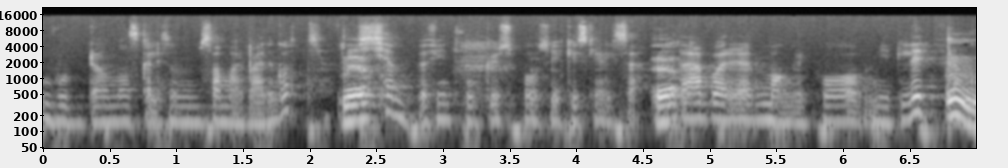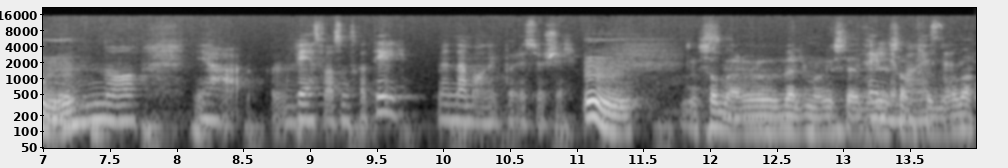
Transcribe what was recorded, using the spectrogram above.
Hvordan man skal liksom samarbeide godt. Ja. Kjempefint fokus på psykisk helse. Ja. Det er bare mangel på midler fra kommunen, og vi har, vet hva som skal til, men det er mangel på ressurser. Mm. Sånn er det jo veldig mange steder Veldig i samfunnet òg, da.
